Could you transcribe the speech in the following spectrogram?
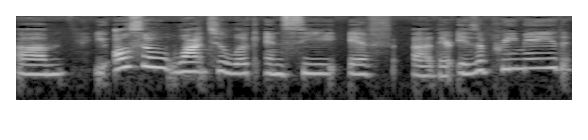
Um, you also want to look and see if uh, there is a pre-made,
